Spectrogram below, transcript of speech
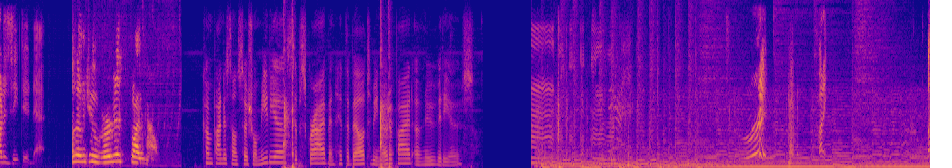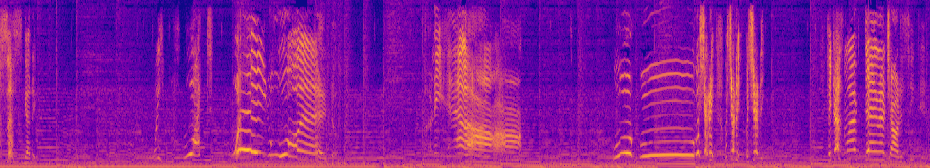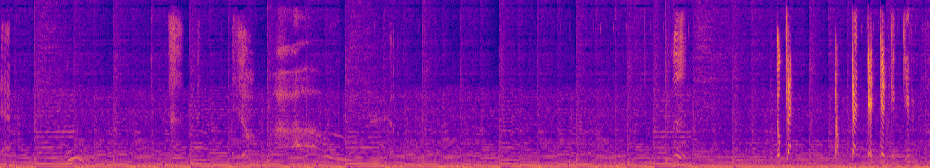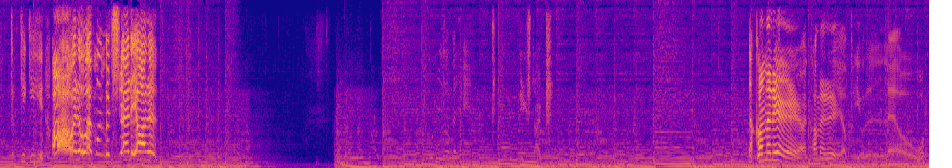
Odyssey did that. Welcome to Burgess Funhouse. Come find us on social media, subscribe, and hit the bell to be notified of new videos. Right. Buddy. Assess getting. Wait, what? Oh, I don't have my machete on it. In here. Come in here, Pilo.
